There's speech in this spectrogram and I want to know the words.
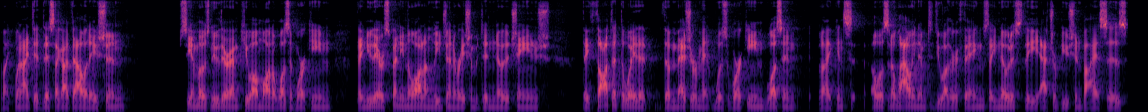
Like when I did this, I got validation. CMOs knew their MQL model wasn't working. They knew they were spending a lot on lead generation, but didn't know to change they thought that the way that the measurement was working wasn't like ins- wasn't allowing them to do other things. They noticed the attribution biases.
